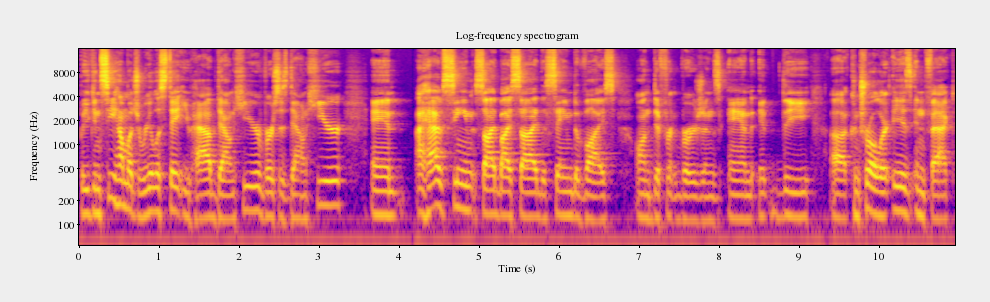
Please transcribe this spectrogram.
but you can see how much real estate you have down here versus down here. And I have seen side by side the same device on different versions and it, the uh, controller is in fact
